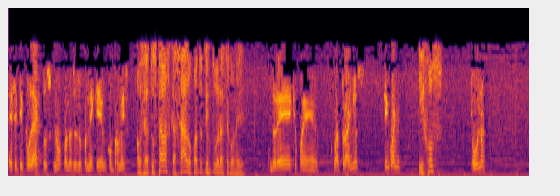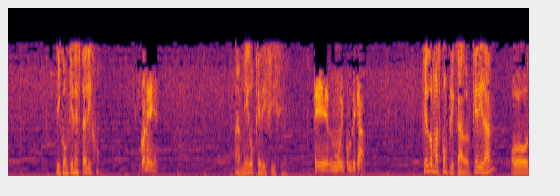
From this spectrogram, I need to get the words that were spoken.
ese tipo de actos, ¿no? Cuando se supone que hay un compromiso. O sea, tú estabas casado, ¿cuánto tiempo duraste con ella? Duré que fue cuatro años, cinco años, ¿Hijos? uno ¿Y con quién está el hijo? con ella. Amigo, qué difícil. Sí, es muy complicado. ¿Qué es lo más complicado? ¿El qué dirán o,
